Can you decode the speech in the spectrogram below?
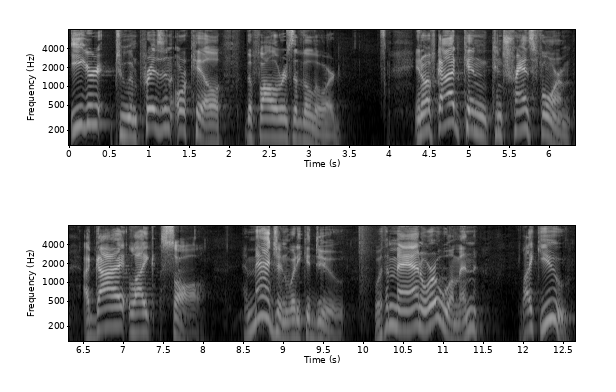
eager to imprison or kill the followers of the Lord. You know, if God can, can transform a guy like Saul, imagine what he could do with a man or a woman like you.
